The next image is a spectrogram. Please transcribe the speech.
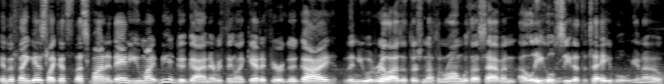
and the thing is, like that's that's fine. And dandy. you might be a good guy and everything like that. If you're a good guy, then you would realize that there's nothing wrong with us having a legal union. seat at the table. You know,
